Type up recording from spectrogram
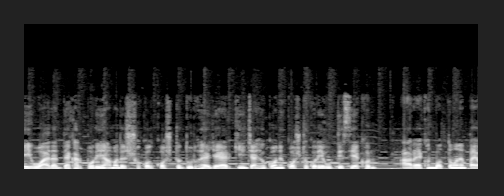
এই ওয়েদার দেখার পরে আমাদের সকল কষ্ট দূর হয়ে যায় আর কি। যাই হোক, অনেক কষ্ট করে উঠতেছি এখন। আর এখন বর্তমানে প্রায়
